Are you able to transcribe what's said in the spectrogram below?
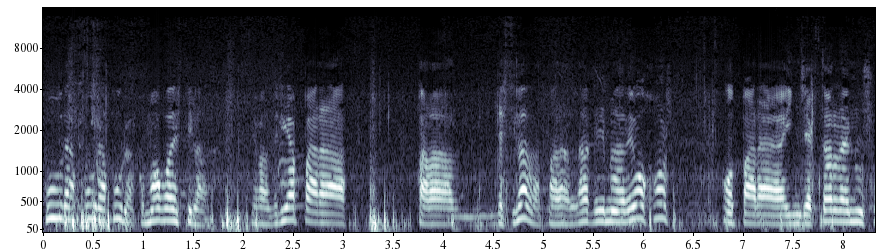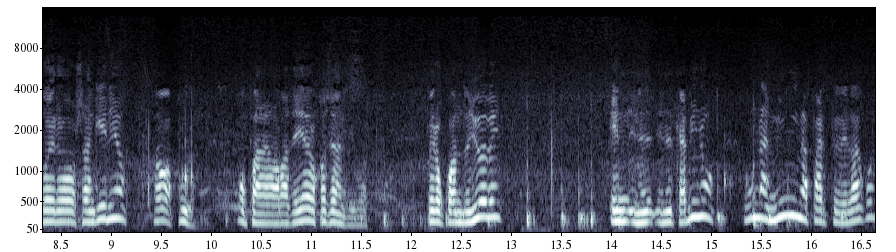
pura, pura, pura, como agua destilada. Que valdría para, para destilada, para lágrima de ojos o para inyectarla en un suero sanguíneo, agua pura. O para la batería de los coches antiguos. Pero cuando llueve, en, el, camino una mínima parte del agua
